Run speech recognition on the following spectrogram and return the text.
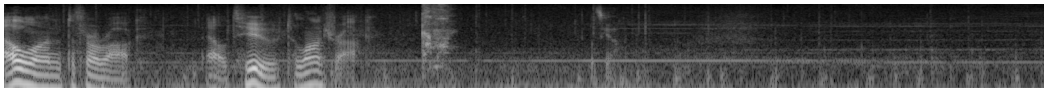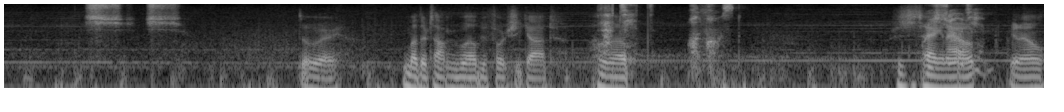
L1 to throw rock, L2 to launch rock. Come on. Let's go. Shh, shh. Don't worry. Mother taught me well before she got hung That's up. it. Almost. She's just hanging shoot out, him. you know.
